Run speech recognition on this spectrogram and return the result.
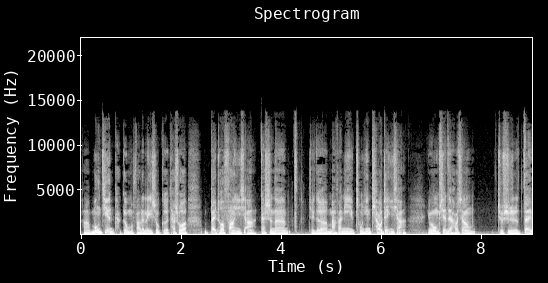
啊，孟健他给我们发来了一首歌，他说拜托放一下啊，但是呢，这个麻烦你重新调整一下，因为我们现在好像就是在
